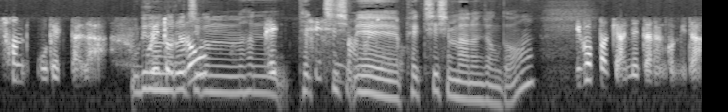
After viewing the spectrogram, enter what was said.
1,500달러. 우리, 우리 돈으로, 돈으로 지금 한 170, 170만 예, 170만 원 정도. 이것밖에 안 냈다는 겁니다.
